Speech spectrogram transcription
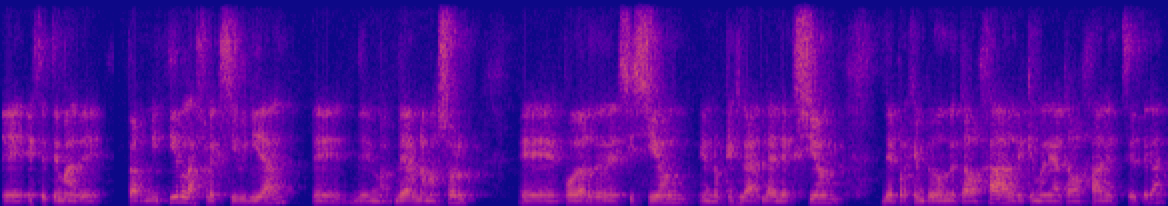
este tema de permitir la flexibilidad de, de, dar una mayor poder de decisión en lo que es la, elección de, por ejemplo, dónde trabajar, de qué manera trabajar, etc.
